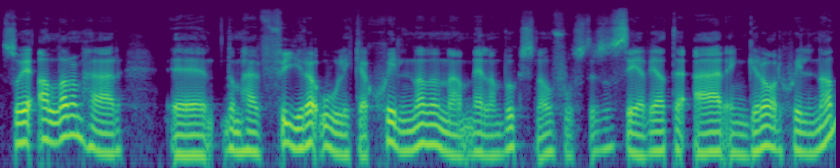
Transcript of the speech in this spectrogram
Så i alla de här, eh, de här fyra olika skillnaderna mellan vuxna och foster så ser vi att det är en gradskillnad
